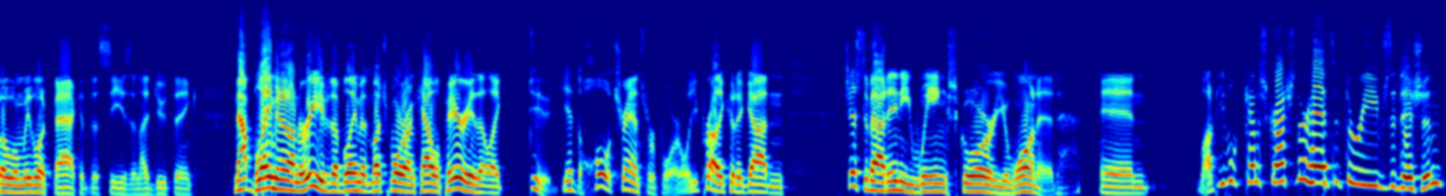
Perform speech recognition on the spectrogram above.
But when we look back at this season, I do think not blaming it on Reeves, I blame it much more on Calipari. That like, dude, you had the whole transfer portal. You probably could have gotten just about any wing scorer you wanted, and a lot of people kind of scratched their heads at the Reeves edition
